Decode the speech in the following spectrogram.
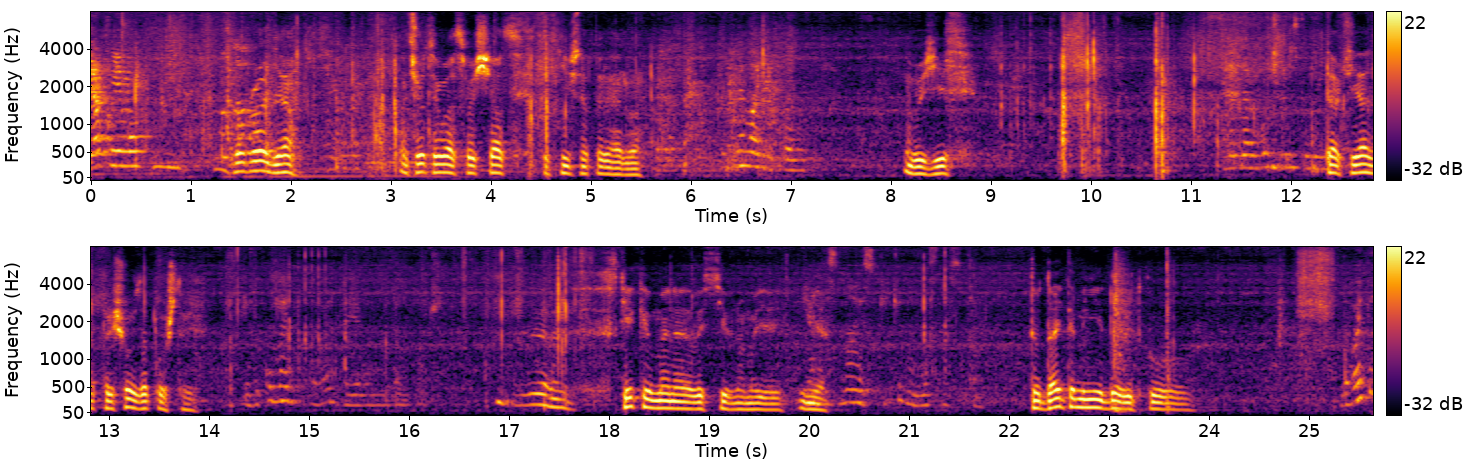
Дякуємо. Доброго дня. А чого це у вас весь час технічна перерва? Нема нікого. Ви ж є. Так, я прийшов за поштою. Документи давайте, я вам дам почту. Скільки в мене листів на моє Я не знаю, скільки на вас листів. То дайте мені довідку. Давайте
